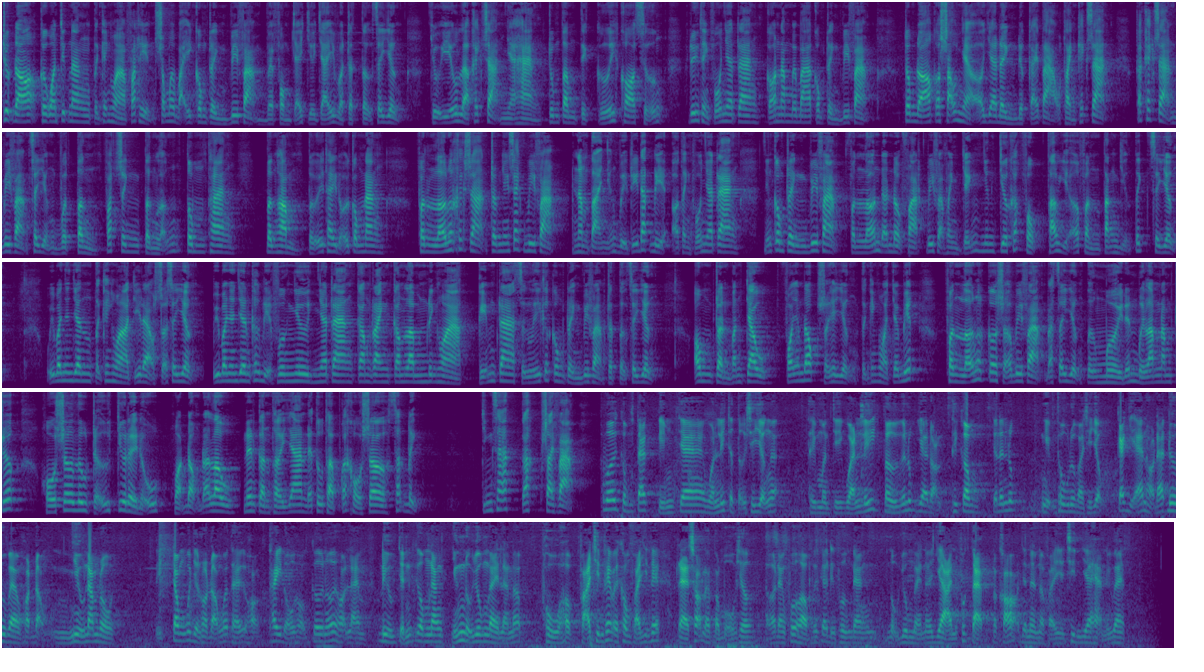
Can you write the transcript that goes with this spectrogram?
Trước đó, cơ quan chức năng tỉnh Khánh Hòa phát hiện 67 công trình vi phạm về phòng cháy chữa cháy và trật tự xây dựng, chủ yếu là khách sạn, nhà hàng, trung tâm tiệc cưới, kho xưởng. Riêng thành phố Nha Trang có 53 công trình vi phạm, trong đó có 6 nhà ở gia đình được cải tạo thành khách sạn. Các khách sạn vi phạm xây dựng vượt tầng, phát sinh tầng lẫn, tung thang, tầng hầm tự ý thay đổi công năng. Phần lớn các khách sạn trong danh sách vi phạm nằm tại những vị trí đắc địa ở thành phố Nha Trang. Những công trình vi phạm phần lớn đã nộp phạt vi phạm hành chính nhưng chưa khắc phục tháo dỡ phần tăng diện tích xây dựng. Ủy ban nhân dân tỉnh Khánh Hòa chỉ đạo Sở Xây dựng, Ủy ban nhân dân các địa phương như Nha Trang, Cam Ranh, Cam Lâm, Ninh Hòa kiểm tra xử lý các công trình vi phạm trật tự xây dựng. Ông Trần Văn Châu, Phó Giám đốc Sở Xây dựng tỉnh Khánh Hòa cho biết, phần lớn các cơ sở vi phạm đã xây dựng từ 10 đến 15 năm trước, hồ sơ lưu trữ chưa đầy đủ, hoạt động đã lâu nên cần thời gian để thu thập các hồ sơ xác định chính xác các sai phạm. Với công tác kiểm tra quản lý trật tự xây dựng á, thì mình chỉ quản lý từ cái lúc giai đoạn thi công cho đến lúc nghiệm thu đưa vào sử dụng. Các dự án họ đã đưa vào hoạt động nhiều năm rồi. Thì trong quá trình hoạt động có thể họ thay đổi, họ cơ nới, họ làm điều chỉnh cái công năng. Những nội dung này là nó phù hợp phải xin phép hay không phải xin phép, rà soát là toàn bộ hồ sơ. Họ đang phối hợp với các địa phương đang nội dung này nó dài, nó phức tạp, nó khó cho nên là phải xin gia hạn ủy ban.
